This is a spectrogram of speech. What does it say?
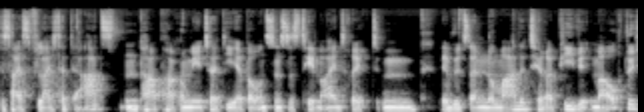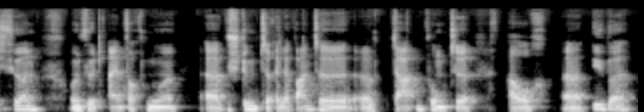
Das heißt, vielleicht hat der Arzt ein paar Parameter, die er bei uns ins System einträgt. Er wird seine normale Therapie wie immer auch durchführen und wird einfach nur äh, bestimmte relevante äh, Datenpunkte auch äh, über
